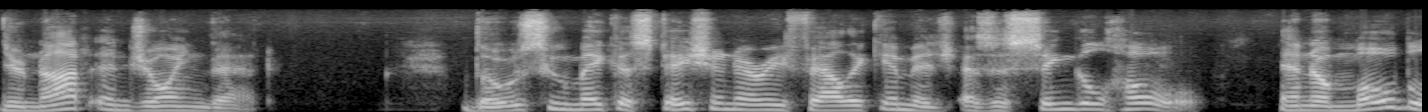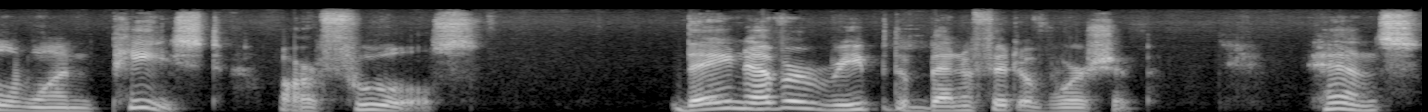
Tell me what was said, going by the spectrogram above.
do not enjoin that. Those who make a stationary phallic image as a single whole and a mobile one pieced are fools. They never reap the benefit of worship. Hence,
